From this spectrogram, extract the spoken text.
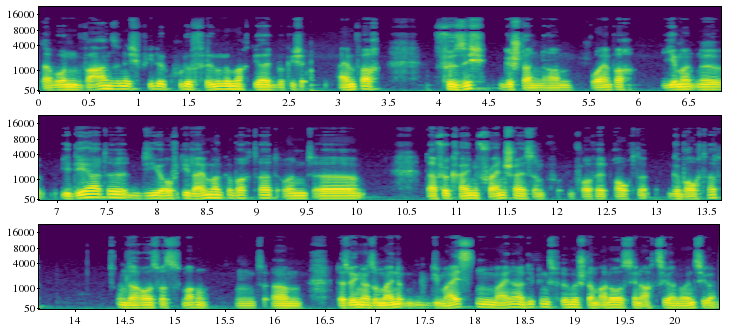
Da wurden wahnsinnig viele coole Filme gemacht, die halt wirklich einfach für sich gestanden haben, wo einfach jemand eine Idee hatte, die auf die Leinwand gebracht hat und äh, dafür keinen Franchise im, im Vorfeld brauchte, gebraucht hat, um daraus was zu machen. Und ähm, deswegen, also meine, die meisten meiner Lieblingsfilme stammen alle aus den 80er, 90ern.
